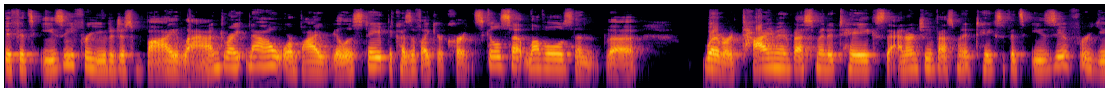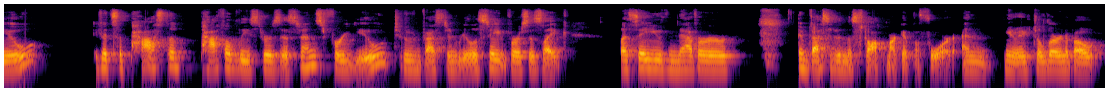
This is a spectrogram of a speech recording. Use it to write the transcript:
if it's easy for you to just buy land right now or buy real estate because of like your current skill set levels and the, whatever time investment it takes, the energy investment it takes, if it's easier for you, if it's the path of path of least resistance for you to invest in real estate versus like, let's say you've never invested in the stock market before and you know you have to learn about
